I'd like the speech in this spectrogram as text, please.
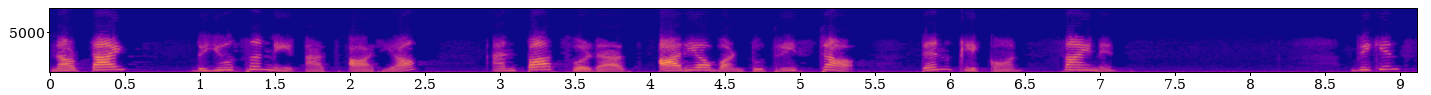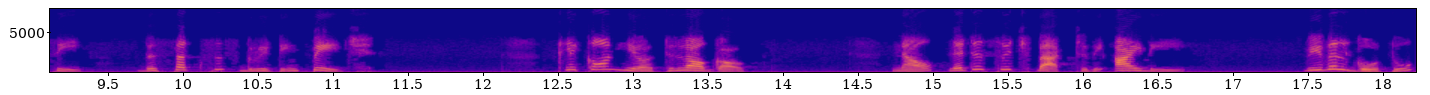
Now type the username as Arya and password as Arya123 star. Then click on Sign in. We can see the success greeting page. Click on here to log out. Now let us switch back to the IDE. We will go to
